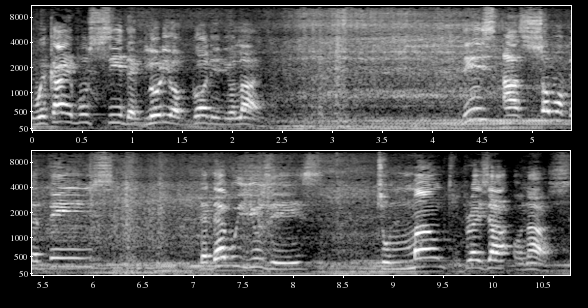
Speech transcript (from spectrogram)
we can't even see the glory of God in your life. These are some of the things the devil uses to mount pressure on us,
